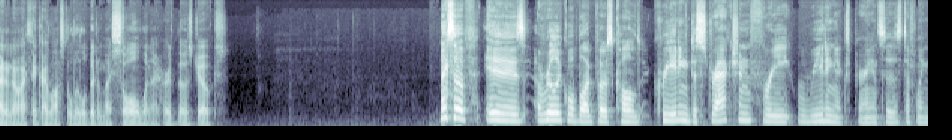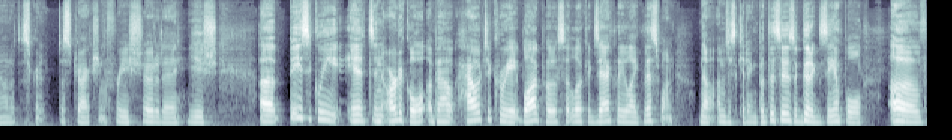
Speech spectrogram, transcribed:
I don't know. I think I lost a little bit of my soul when I heard those jokes. Next up is a really cool blog post called Creating Distraction Free Reading Experiences. Definitely not a distraction free show today. Yeesh. Uh, basically, it's an article about how to create blog posts that look exactly like this one. No, I'm just kidding. But this is a good example of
